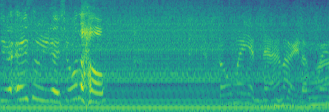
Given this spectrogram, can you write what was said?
như ê sự này chỗ nào. Zombie nhận đá này là mà.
